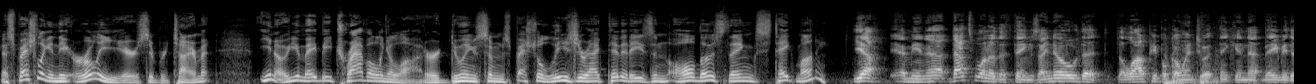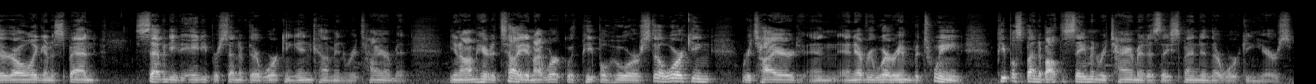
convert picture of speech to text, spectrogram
especially in the early years of retirement, you know, you may be traveling a lot or doing some special leisure activities, and all those things take money. Yeah, I mean that, that's one of the things. I know that a lot of people go into it thinking that maybe they're only going to spend 70 to 80 percent of their working income in retirement. You know, I'm here to tell you, and I work with people who are still working, retired, and, and everywhere in between. People spend about the same in retirement as they spend in their working years.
